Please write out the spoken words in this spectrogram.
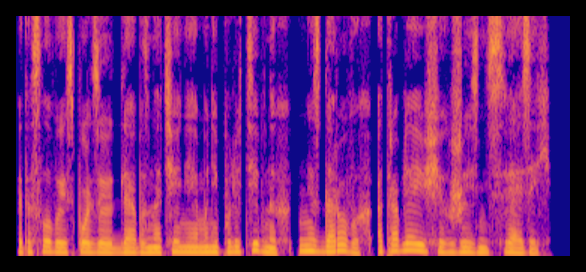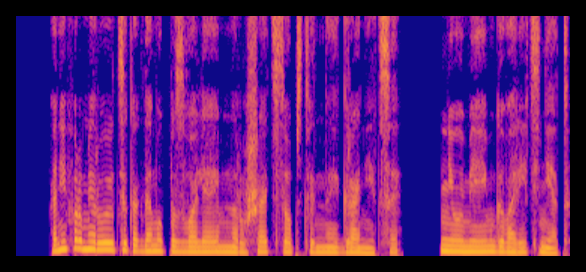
Это слово используют для обозначения манипулятивных, нездоровых, отравляющих жизнь связей. Они формируются, когда мы позволяем нарушать собственные границы, не умеем говорить «нет»,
